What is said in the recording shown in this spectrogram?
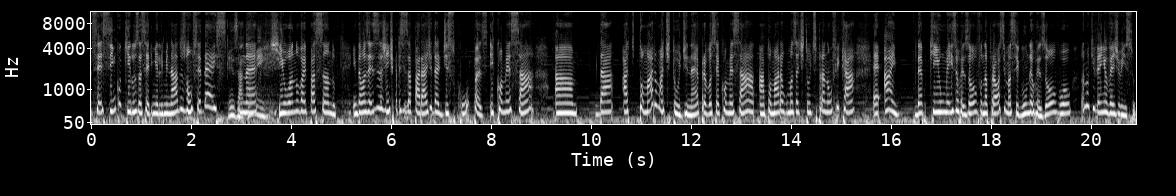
ser 5 quilos a serem eliminados, vão ser 10. Né? Exatamente. Né? E o ano vai passando. Então, às vezes, a gente precisa parar de dar desculpas e começar a dar a tomar uma atitude, né? Para você começar a tomar algumas atitudes para não ficar, é, ai, daqui um mês eu resolvo, na próxima segunda eu resolvo, ou ano que vem eu vejo isso.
